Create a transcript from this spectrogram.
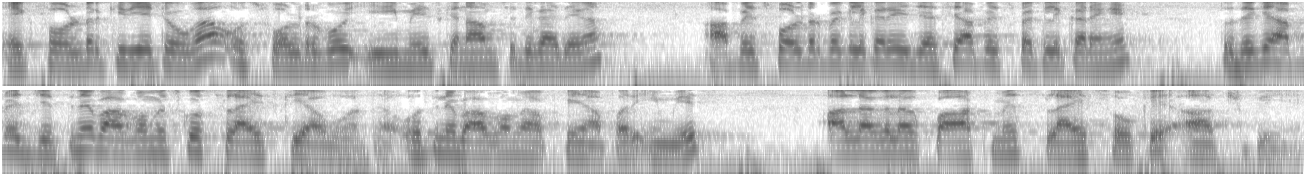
एक फोल्डर क्रिएट होगा, उस फोल्डर को इमेज के नाम से दिखाई देगा। आप इस फोल्डर पर क्लिक करिए, जैसे आप इस पर क्लिक करेंगे तो देखिए आपने जितने भागों में इसको स्लाइस किया हुआ था, उतने भागों में आपके यहाँ पर इमेज अलग अलग पार्ट में स्लाइस होके आ चुकी है।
